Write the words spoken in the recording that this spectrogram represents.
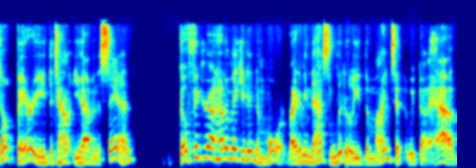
Don't bury the talent you have in the sand go figure out how to make it into more right i mean that's literally the mindset that we've got to have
